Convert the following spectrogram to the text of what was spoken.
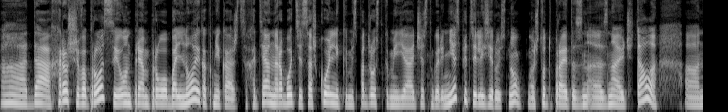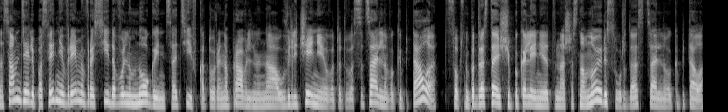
А, да, хороший вопрос, и он прям про больное, как мне кажется. Хотя на работе со школьниками, с подростками я, честно говоря, не специализируюсь, но что-то про это знаю, читала. А, на самом деле, последнее время в России довольно много инициатив, которые направлены на увеличение вот этого социального капитала. Собственно, подрастающее поколение – это наш основной ресурс да, социального капитала.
